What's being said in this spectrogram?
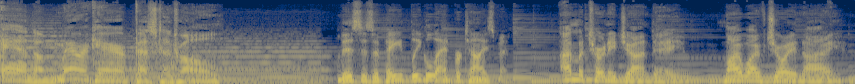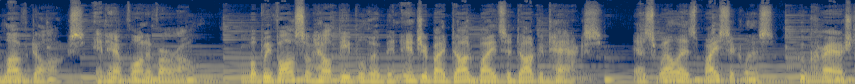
and Americare Pest Control. This is a paid legal advertisement. I'm attorney John Day. My wife Joy and I love dogs and have one of our own. But we've also helped people who have been injured by dog bites and dog attacks, as well as bicyclists who crashed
